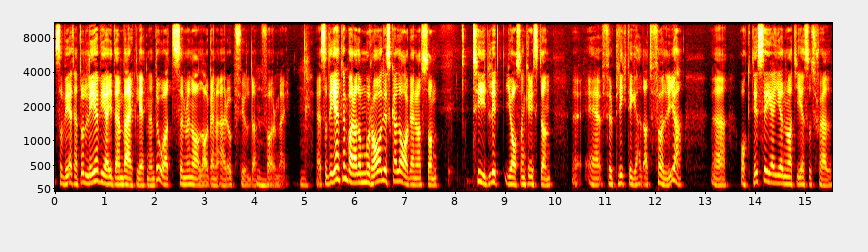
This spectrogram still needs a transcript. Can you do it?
så vet jag att då lever jag i den verkligheten ändå, att ceremoniallagarna är uppfyllda mm. för mig. Mm. Eh, så det är egentligen bara de moraliska lagarna som tydligt jag som kristen eh, är förpliktigad att följa. Och det ser jag genom att Jesus själv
